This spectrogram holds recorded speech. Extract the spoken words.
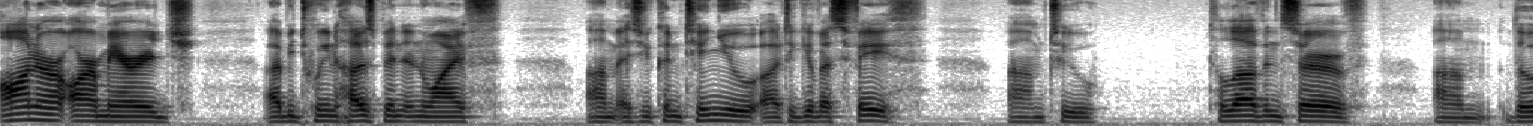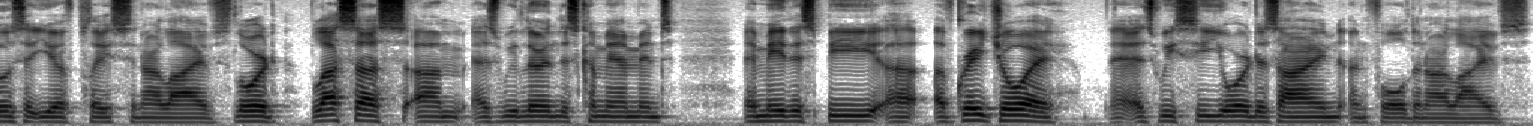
honor our marriage uh, between husband and wife um, as you continue uh, to give us faith um, to, to love and serve um, those that you have placed in our lives. Lord, bless us um, as we learn this commandment, and may this be uh, of great joy as we see your design unfold in our lives.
